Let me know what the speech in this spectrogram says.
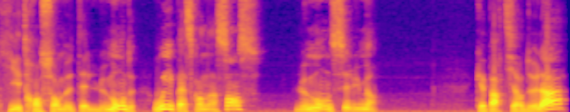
qui est transforme-t-elle le monde? Oui, parce qu'en un sens, le monde c'est l'humain. Qu'à partir de là,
